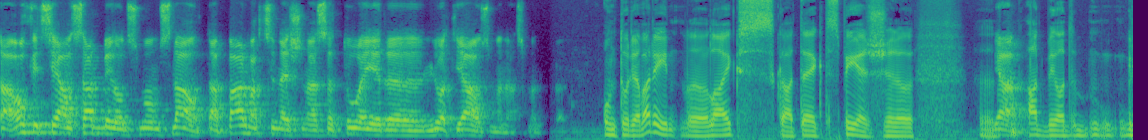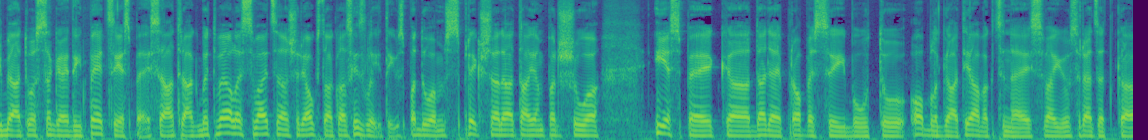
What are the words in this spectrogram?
tā oficiāls atbildes mums nav. Tā pārvakcinēšanās ar to ir eh, ļoti jāuzmanās. Manuprāt. Un tur jau arī eh, laiks, kā teikt, spiež. Eh, Jā. Atbildi gribētu sagaidīt pēc iespējas ātrāk, bet vēl es vaicāšu arī augstākās izglītības padomus priekšsēdētājiem par šo iespēju, ka daļai profesiju būtu obligāti jāvakcinējas. Vai jūs redzat, ka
